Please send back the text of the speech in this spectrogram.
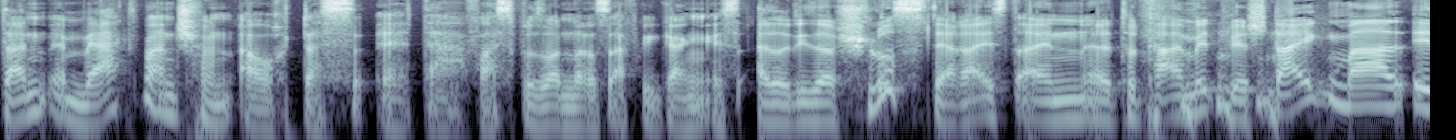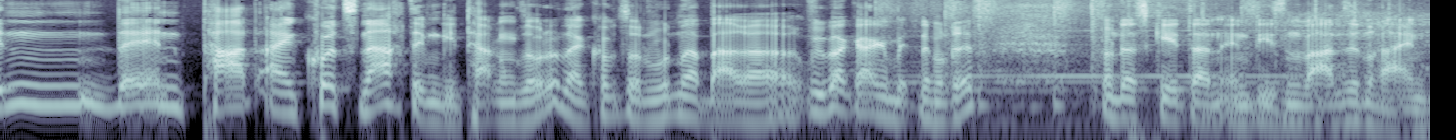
dann merkt man schon auch, dass äh, da was Besonderes abgegangen ist. Also dieser Schluss, der reißt einen äh, total mit. Wir steigen mal in den Part ein, kurz nach dem Gitarrensolo. Dann kommt so ein wunderbarer Übergang mit einem Riff und das geht dann in diesen Wahnsinn rein.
